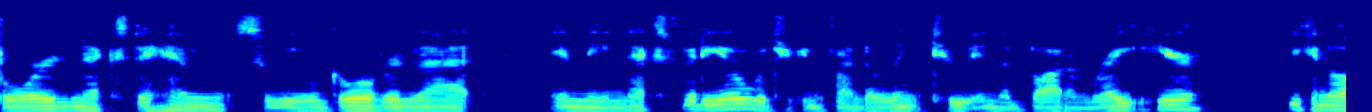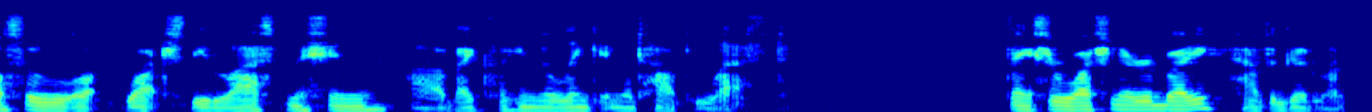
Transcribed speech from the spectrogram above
board next to him, so we will go over that in the next video, which you can find a link to in the bottom right here. You can also watch the last mission uh, by clicking the link in the top left. Thanks for watching, everybody. Have a good one.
